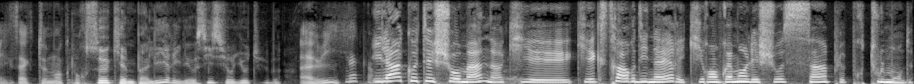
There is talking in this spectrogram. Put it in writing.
Exactement. Pour ceux qui aiment pas lire, il est aussi sur YouTube. Ah oui. Il a un côté showman qui est, qui est extraordinaire et qui rend vraiment les choses simples pour tout le monde.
